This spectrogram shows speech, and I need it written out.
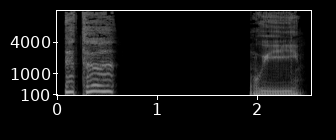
«Это...» «Уи»,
